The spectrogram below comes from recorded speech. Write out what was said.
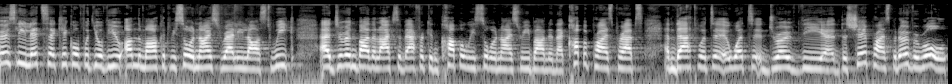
firstly, let's uh, kick off with your view on the market. We saw a nice rally last week, uh, driven by the likes of African copper. We saw a nice rebound in that copper price, perhaps, and that what uh, what drove the uh, the share price. But overall,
